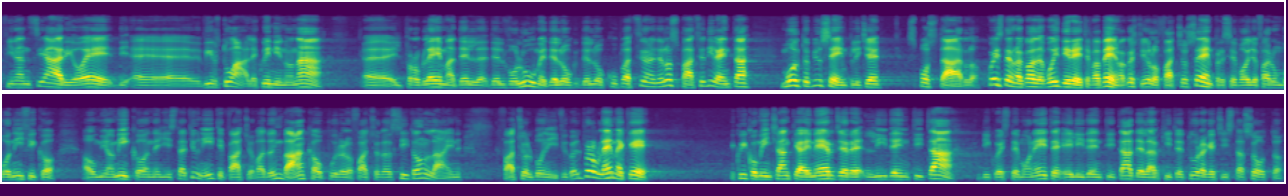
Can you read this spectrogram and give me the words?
finanziario è eh, virtuale, quindi non ha eh, il problema del, del volume, dell'occupazione dello spazio, diventa molto più semplice spostarlo. Questa è una cosa, voi direte, va bene, ma questo io lo faccio sempre, se voglio fare un bonifico a un mio amico negli Stati Uniti, faccio, vado in banca oppure lo faccio dal sito online, faccio il bonifico. Il problema è che, e qui comincia anche a emergere l'identità di queste monete e l'identità dell'architettura che ci sta sotto,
